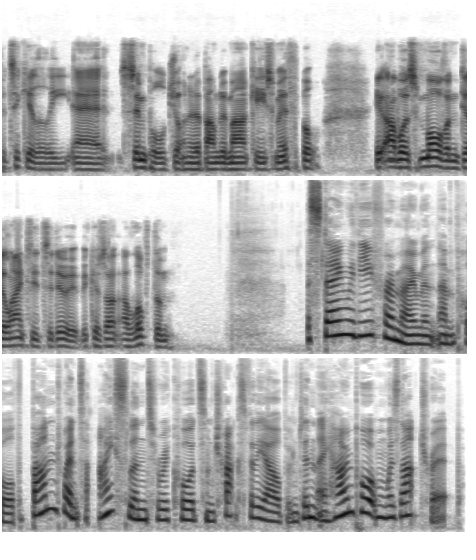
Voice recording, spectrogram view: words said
particularly uh, simple joining a band with Mark E. Smith, but I was more than delighted to do it because I, I loved them. Staying with you for a moment, then, Paul, the band went to Iceland to record some tracks for the album, didn't they? How important was that trip?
